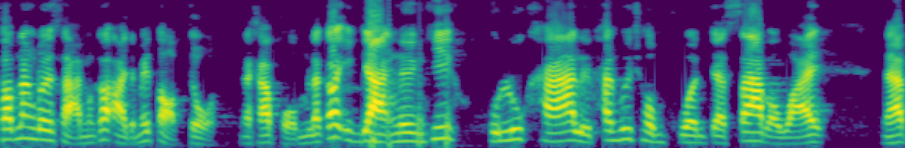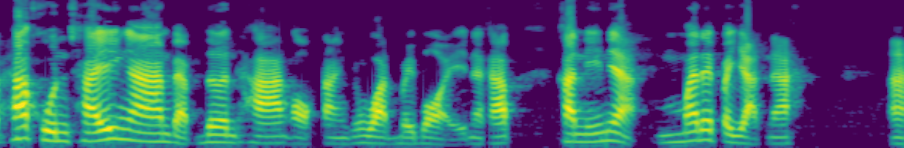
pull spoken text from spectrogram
ชอบนั่งโดยสารมันก็อาจจะไม่ตอบโจทย์นะครับผมแล้วก็อีกอย่างหนึ่งที่คุณลูกค้าหรือท่านผู้ชมควรจะทราบเอาไว้นะครับถ้าคุณใช้งานแบบเดินทางออกต่างจังหวัดบ่อยๆนะครับคันนี้เนี่ยไม่ได้ประหยัดนะอ่า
